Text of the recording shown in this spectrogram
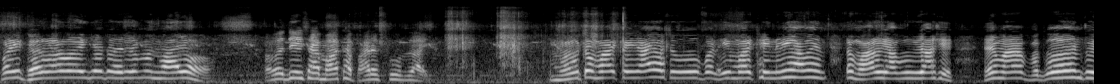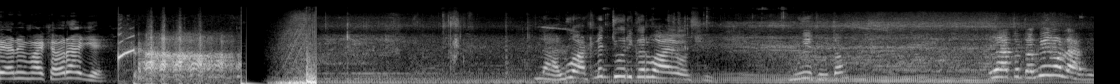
પછી ઘર વાળો આવી ગયો તો એટલે મને માર્યો હવે દેશ આ માથા ભારે સુર જાય હું તો માર ખાઈને આવ્યો છું પણ એ માર ખાઈ નહીં આવે ને તો મારું આબરું જશે હે મારા ભગવાન તું એને માર ખવડાવજે. લાલુ આટલે જ ચોરી કરવા આવ્યો છે. હું એ જોતા. એ આ તો તબેલો લાગે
